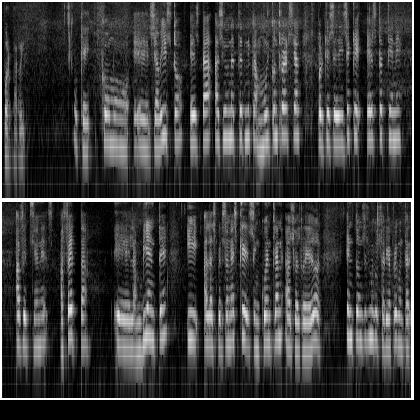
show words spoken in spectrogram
por barril. Ok, como eh, se ha visto, esta ha sido una técnica muy controversial porque se dice que esta tiene afecciones, afecta eh, el ambiente y a las personas que se encuentran a su alrededor. Entonces me gustaría preguntar,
